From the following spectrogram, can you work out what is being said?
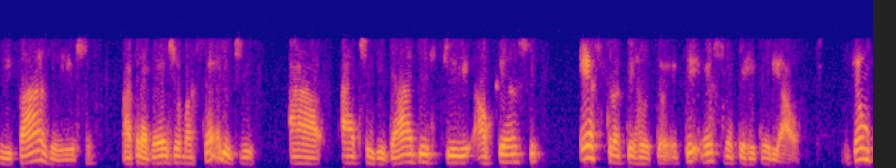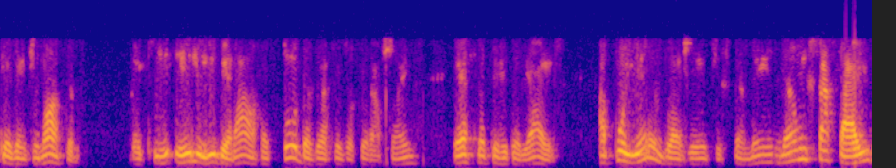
e fazem isso através de uma série de a, atividades de alcance extraterritorial. Então, o que a gente nota é que ele liberava todas essas operações extraterritoriais, apoiando agentes também não estatais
